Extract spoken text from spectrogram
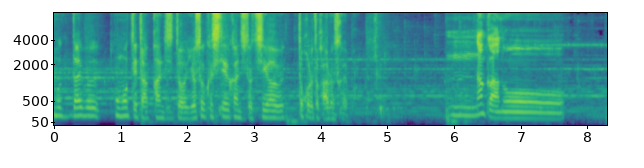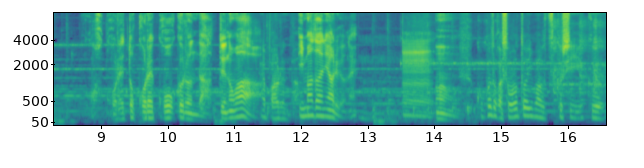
もうだいぶ思ってた感じと予測してる感じと違うところとかあるんですかやっぱ？うんなんかあのーあこれとこれこう来るんだっていうのやはっぱあるんだ。未だにあるよね。うん。い、うん、うんこことか相当今美しく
